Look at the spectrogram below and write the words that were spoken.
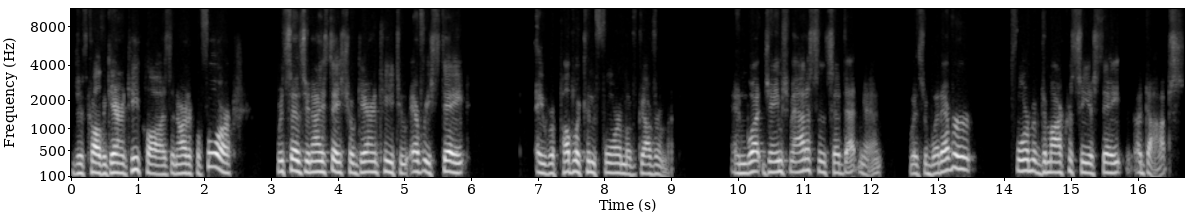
which is called the Guarantee Clause in Article 4, which says the United States shall guarantee to every state a Republican form of government. And what James Madison said that meant was whatever form of democracy a state adopts,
